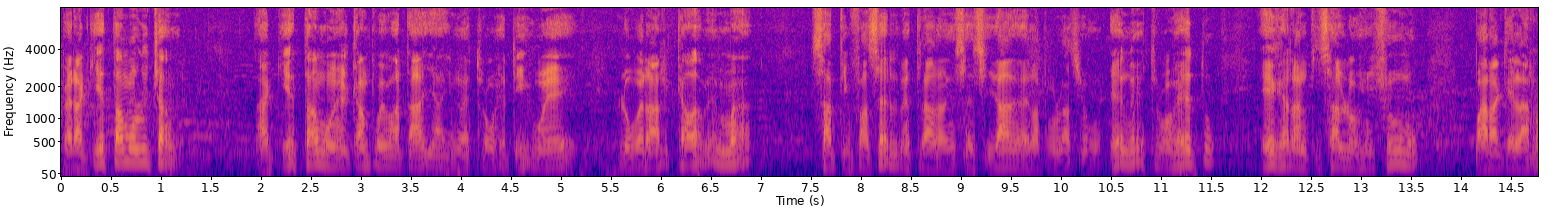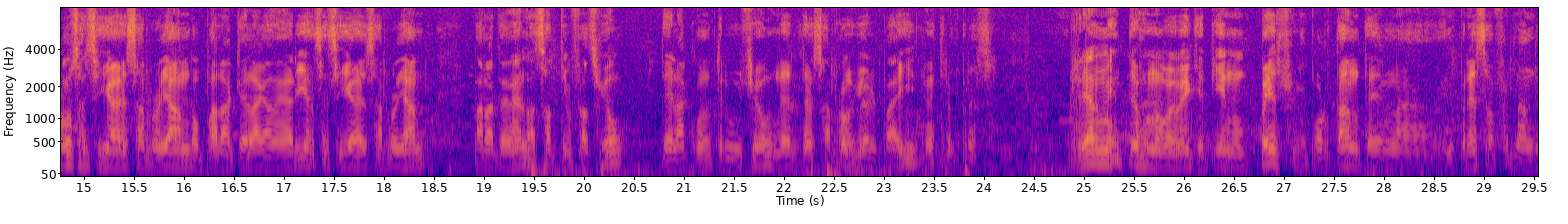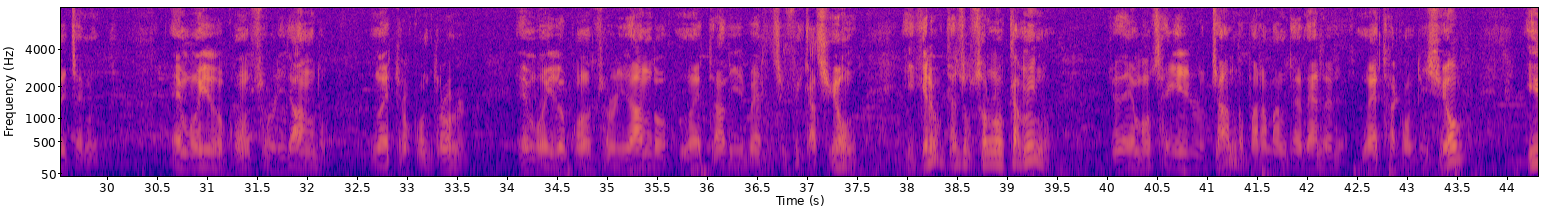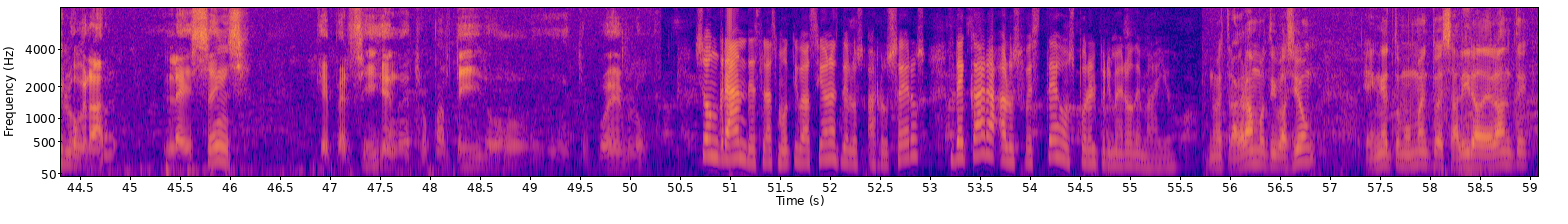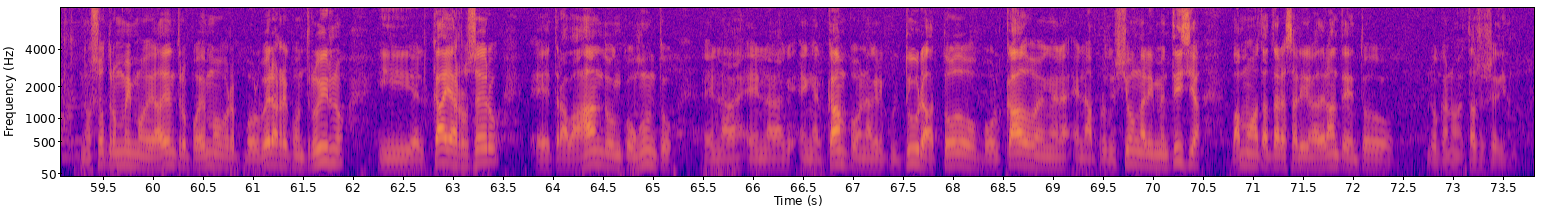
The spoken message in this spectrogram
pero aquí estamos luchando, aquí estamos en el campo de batalla y nuestro objetivo es lograr cada vez más satisfacer nuestras necesidades de la población. Es nuestro objeto, es garantizar los insumos para que el arroz se siga desarrollando, para que la ganadería se siga desarrollando, para tener la satisfacción de la contribución del desarrollo del país, nuestra empresa. Realmente es un bebé que tiene un peso importante en la empresa Fernando Echenique. Hemos ido consolidando nuestro control hemos ido consolidando nuestra diversificación y creo que esos son los caminos que debemos seguir luchando para mantener nuestra condición y lograr la esencia que persigue nuestro partido, nuestro pueblo. Son grandes las motivaciones de los arroceros de cara a los festejos por el primero de mayo. Nuestra gran motivación en estos momentos es salir adelante, nosotros mismos de adentro podemos volver a reconstruirnos y el CAI Arrocero eh, trabajando en conjunto en, el campo, en la agricultura, todos volcados en la producción alimenticia, vamos a tratar de salir adelante en todo lo que nos está sucediendo.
